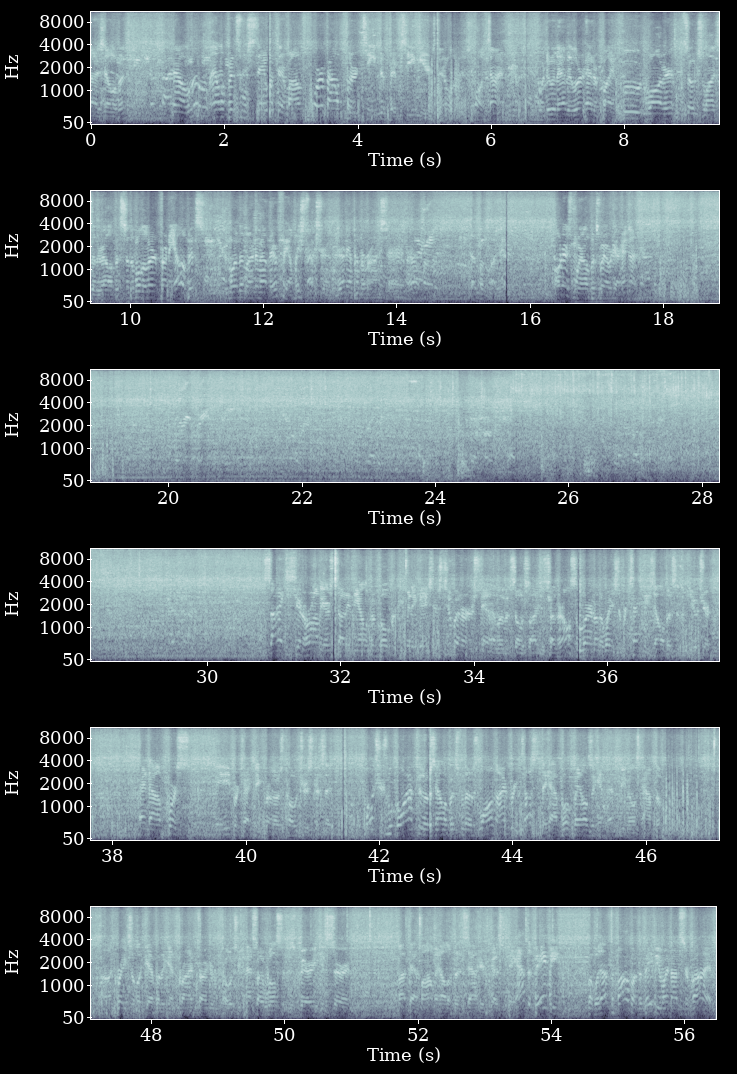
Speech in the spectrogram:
social-sized elephant. Now, little elephants will stay with their mom for about 13 to 15 years. Their a long time. When doing that, they learn how to find food, water, socialize with other elephants. So the more they learn from the elephants, the more they learn about their family structure. They're up on the rocks there. Oh, there's more elephants way over there. Hang on. In Harambe are studying the elephant vocal communications to better understand how and socialize each other, and also learn other ways to protect these elephants in the future. And uh, of course, they need protecting from those poachers because the poachers will go after those elephants for those long ivory tusks they have. Both males and females have them. Uh, great to look at, but again, prime target for poaching. And that's why Wilson is very concerned about that mama elephant that's out here because they have the baby, but without the mama, the baby might not survive.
